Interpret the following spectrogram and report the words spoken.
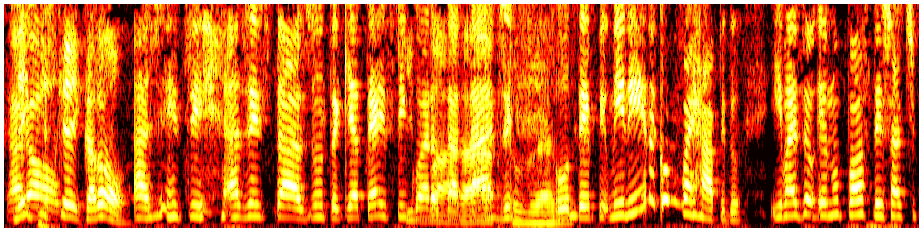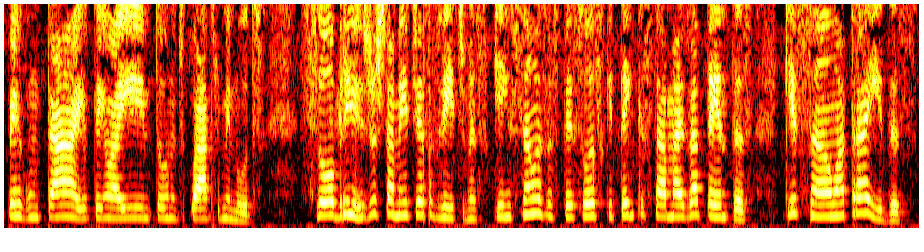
Carol, Nem pisquei, Carol. A gente, a gente tá junto aqui até as 5 horas barato, da tarde. Velho. O tempo, menina, como vai rápido. E mas eu, eu não posso deixar de te perguntar, eu tenho aí em torno de quatro minutos, sobre justamente essas vítimas. Quem são essas pessoas que têm que estar mais atentas, que são atraídas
